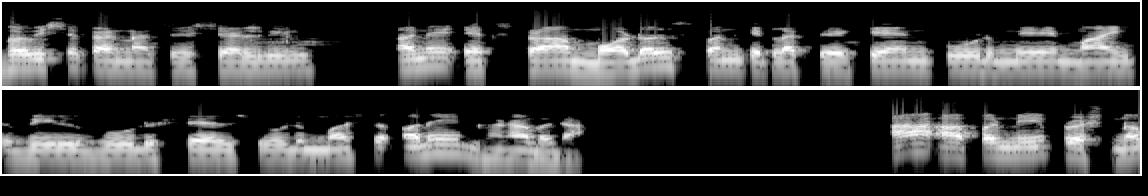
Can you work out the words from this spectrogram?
ભવિષ્યકાળના છે શેલ અને એક્સ્ટ્રા મોડલ્સ પણ કેટલાક છે. Can could may might will would shall should must અને ઘણા બધા. આ આપણને પ્રશ્ન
